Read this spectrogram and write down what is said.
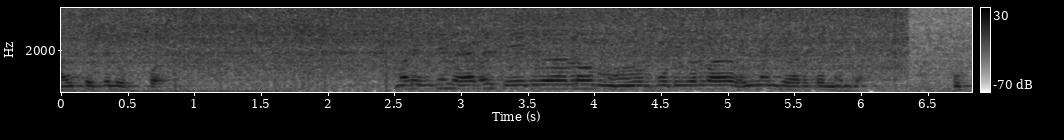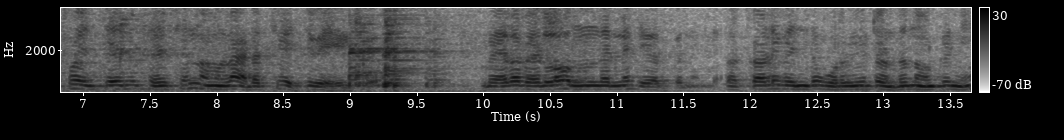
ആവശ്യത്തിൽ ഉപ്പ്. നമ്മളിതിന് വേറെ ചേരുവകളോ മുളക് പൊടികളോ ഒന്നും ചേർക്കുന്നില്ല. ഉപ്പ് വെച്ചതിന് ശേഷം നമ്മൾ അടച്ചു വെച്ച് വേവിക്കുക. വേറെ വെള്ളമൊന്നും തന്നെ ചേർക്കുന്നില്ല. തക്കാളി വെന്ത് കുറുകിയിട്ടുണ്ട്. നമുക്കിനി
